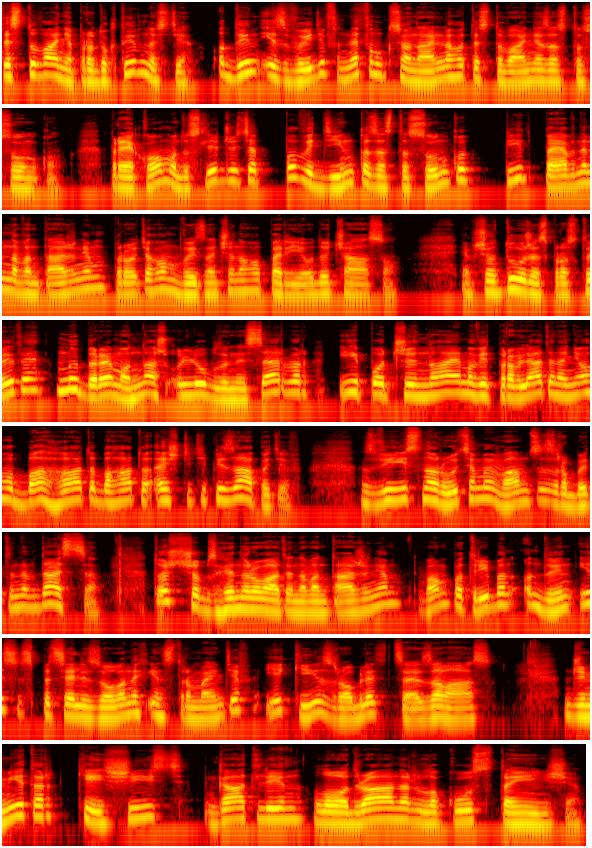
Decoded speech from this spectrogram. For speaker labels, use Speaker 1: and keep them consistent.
Speaker 1: Тестування продуктивності один із видів нефункціонального тестування застосунку, при якому досліджується поведінка застосунку під певним навантаженням протягом визначеного періоду часу. Якщо дуже спростити, ми беремо наш улюблений сервер і починаємо відправляти на нього багато-багато HTTP запитів. Звісно, руцями вам це зробити не вдасться. Тож, щоб згенерувати навантаження, вам потрібен один із спеціалізованих інструментів, які зроблять це за вас. Gmeter, K6, Gatlin, LoadRunner, Locust та інші.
